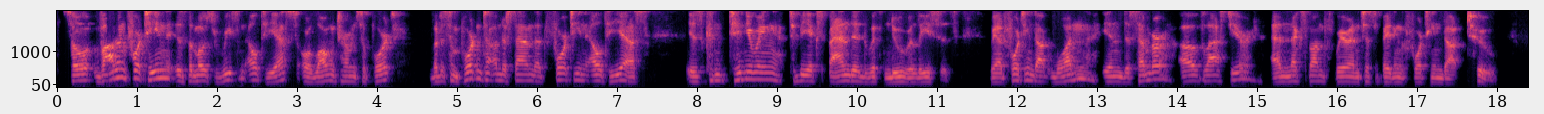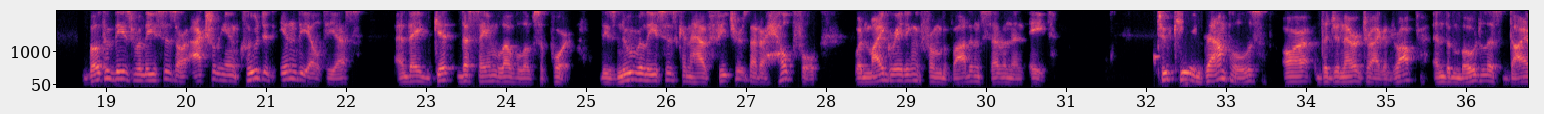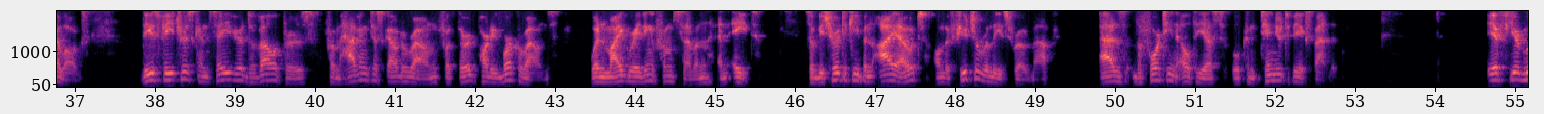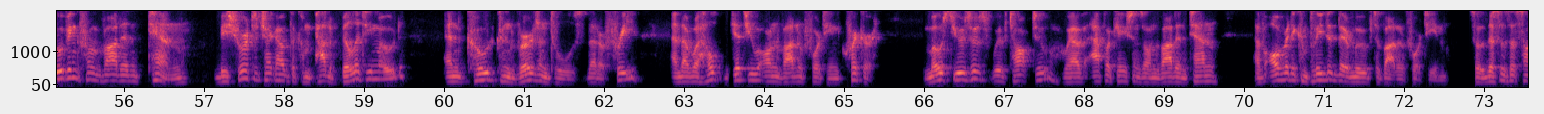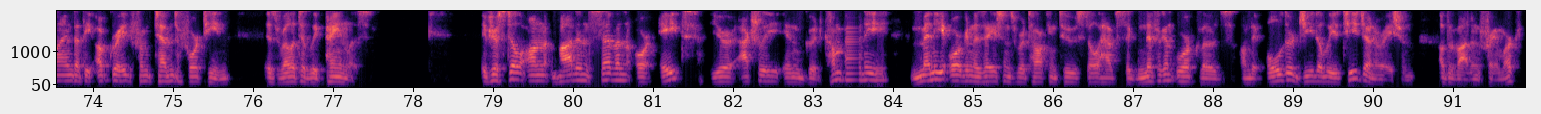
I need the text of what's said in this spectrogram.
So Vaadin 14 is the most recent LTS or long-term support, but it's important to understand that 14 LTS is continuing to be expanded with new releases. We had 14.1 in December of last year, and next month we're anticipating 14.2. Both of these releases are actually included in the LTS, and they get the same level of support. These new releases can have features that are helpful when migrating from Vaadin 7 and 8. Two key examples are the generic drag and drop and the modeless dialogues. These features can save your developers from having to scout around for third-party workarounds when migrating from 7 and 8. So be sure to keep an eye out on the future release roadmap as the 14 LTS will continue to be expanded. If you're moving from Vaadin 10 be sure to check out the compatibility mode and code conversion tools that are free and that will help get you on Vaadin 14 quicker. Most users we've talked to who have applications on Vaadin 10 have already completed their move to Vaadin 14. So this is a sign that the upgrade from 10 to 14 is relatively painless. If you're still on Vaadin 7 or 8, you're actually in good company Many organizations we're talking to still have significant workloads on the older GWT generation of the Vaadin framework.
